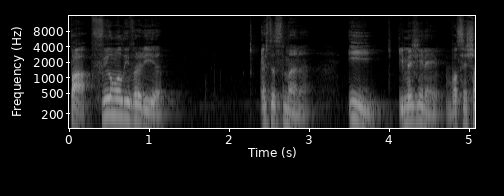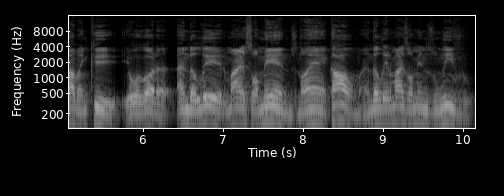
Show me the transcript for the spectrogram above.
Pá, fui a uma livraria esta semana e imaginem, vocês sabem que eu agora ando a ler mais ou menos, não é? Calma, ando a ler mais ou menos um livro.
